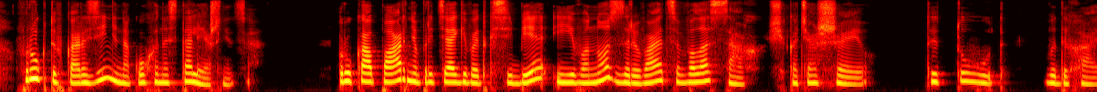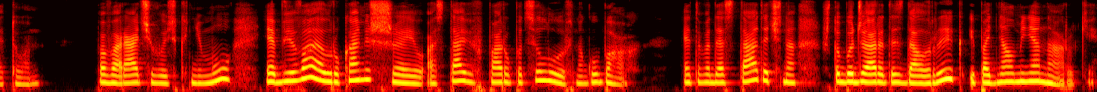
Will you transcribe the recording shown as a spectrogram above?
– фрукты в корзине на кухонной столешнице. Рука парня притягивает к себе, и его нос зарывается в волосах, щекоча шею. «Ты тут!» – выдыхает он. Поворачиваюсь к нему и обвиваю руками шею, оставив пару поцелуев на губах. Этого достаточно, чтобы Джаред издал рык и поднял меня на руки.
